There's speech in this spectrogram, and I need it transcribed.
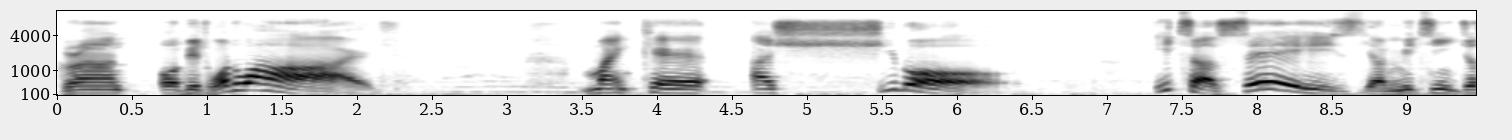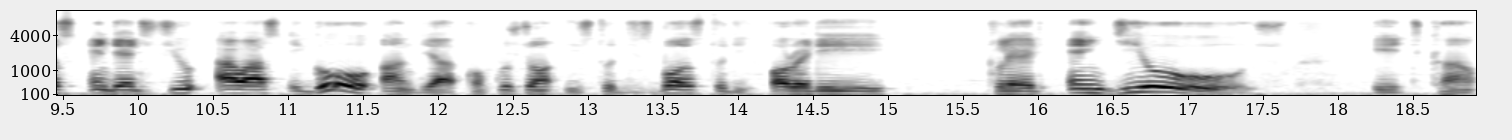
Grant Orbit Worldwide Michael Ashibo ITA says their meeting just ended few hours ago and their conclusion is to disburse to the already cleared NGOs. It can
